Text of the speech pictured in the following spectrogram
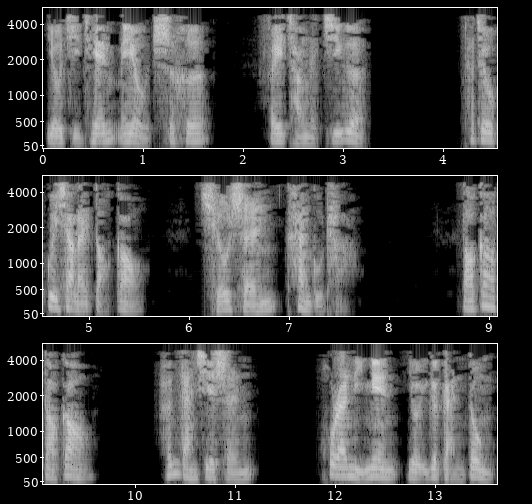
有几天没有吃喝，非常的饥饿，他就跪下来祷告，求神看顾他。祷告祷告，很感谢神。忽然里面有一个感动，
